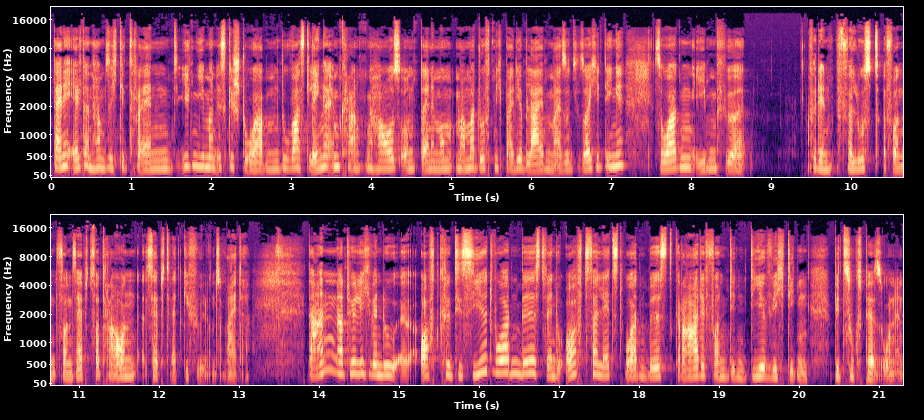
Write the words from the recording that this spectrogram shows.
deine Eltern haben sich getrennt, irgendjemand ist gestorben, du warst länger im Krankenhaus und deine Mama durfte nicht bei dir bleiben. Also solche Dinge sorgen eben für für den Verlust von, von Selbstvertrauen, Selbstwertgefühl und so weiter. Dann natürlich, wenn du äh, oft kritisiert worden bist, wenn du oft verletzt worden bist, gerade von den dir wichtigen Bezugspersonen.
